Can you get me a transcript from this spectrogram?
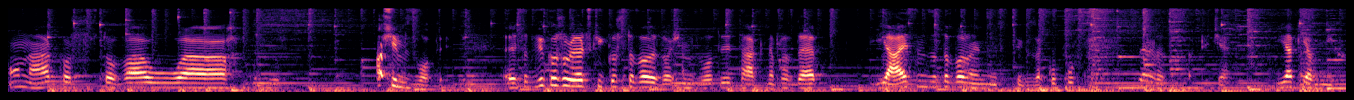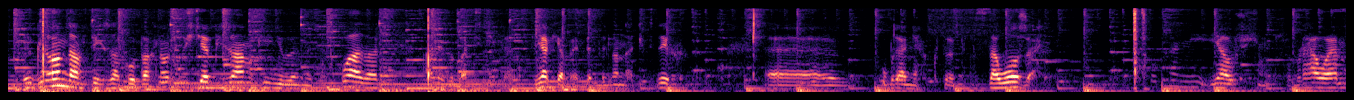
Ona kosztowała już 8 zł. E, Te dwie koszuleczki kosztowały z 8 zł. Tak, naprawdę ja jestem zadowolony z tych zakupów. Zaraz zobaczycie, jak ja w nich wyglądam w tych zakupach. No oczywiście piżamki nie będę zakładać, ale zobaczycie teraz, jak ja będę wyglądać w tych e, ubraniach, które teraz założę. Kochani, ja już się przebrałem.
